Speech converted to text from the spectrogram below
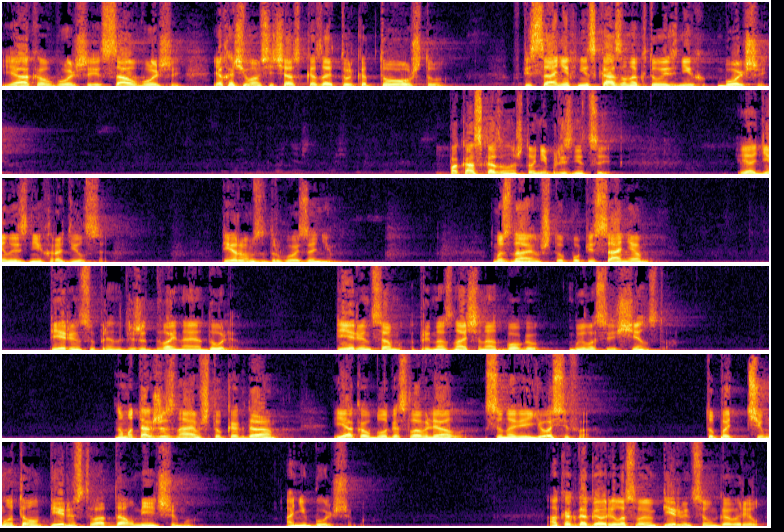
Яков больше, Исав больше. Я хочу вам сейчас сказать только то, что в Писаниях не сказано, кто из них больше. Пока сказано, что они близнецы. И один из них родился первым, за другой за ним. Мы знаем, что по Писаниям первенцу принадлежит двойная доля. Первенцам предназначено от Бога было священство. Но мы также знаем, что когда Яков благословлял сыновей Иосифа, то почему-то он первенство отдал меньшему, а не большему. А когда говорил о своем первенце, он говорил,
